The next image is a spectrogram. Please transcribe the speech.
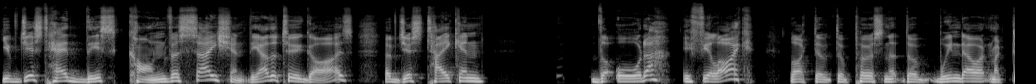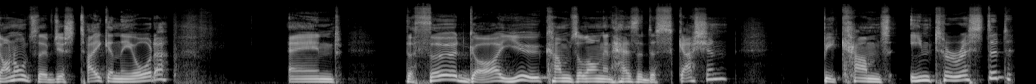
You've just had this conversation. The other two guys have just taken the order, if you like, like the, the person at the window at McDonald's, they've just taken the order. And the third guy, you, comes along and has a discussion, becomes interested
